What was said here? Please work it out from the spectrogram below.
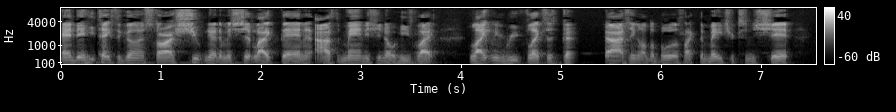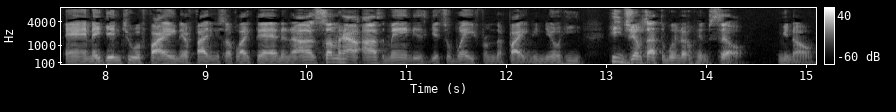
And then he takes the gun and starts shooting at him and shit like that. And Ozymandias, you know, he's like, lightning reflexes, dodging all the bullets like the Matrix and shit. And they get into a fight and they're fighting and stuff like that. And uh, somehow Ozymandias gets away from the fight and, you know, he, he jumps out the window himself, you know,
